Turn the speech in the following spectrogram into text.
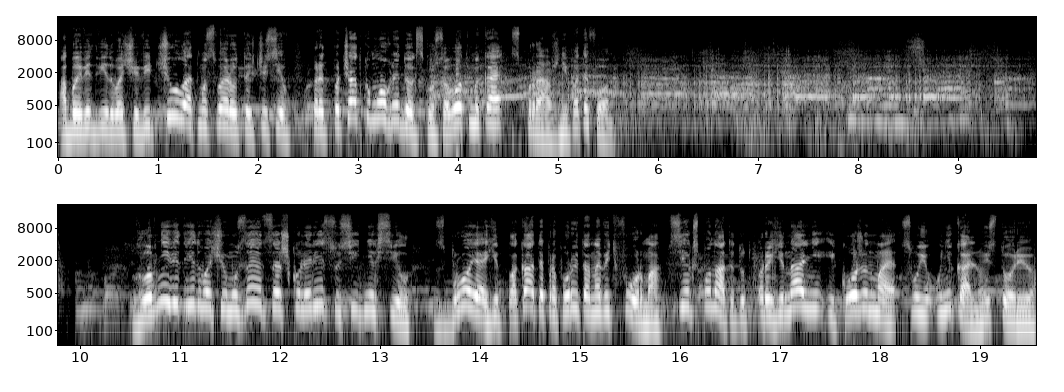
Аби відвідувачі відчули атмосферу тих часів, перед початком огляду екскурсовод вмикає справжній патефон. Головні відвідувачі музею це школярі з сусідніх сіл. Зброя, гідплакати, прапори та навіть форма. Всі експонати тут оригінальні і кожен має свою унікальну історію.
